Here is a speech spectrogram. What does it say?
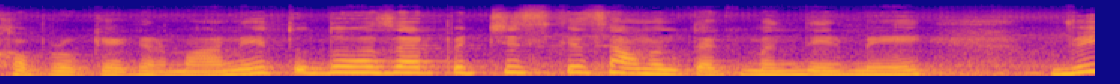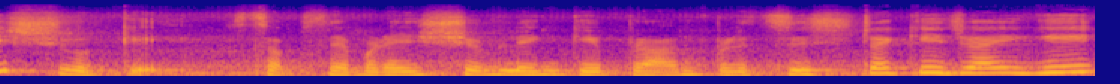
खबरों के अगर माने तो 2025 के सावन तक मंदिर में विश्व के सबसे बड़े शिवलिंग की प्राण प्रतिष्ठा की जाएगी।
